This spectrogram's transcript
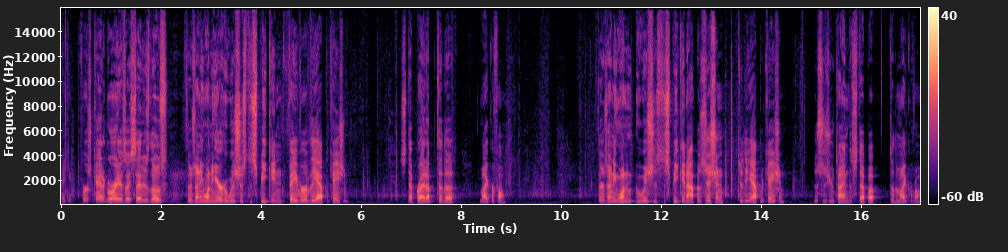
Thank you. First category, as I said, is those, if there's anyone here who wishes to speak in favor of the application, step right up to the microphone. If there's anyone who wishes to speak in opposition to the application, this is your time to step up to the microphone.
